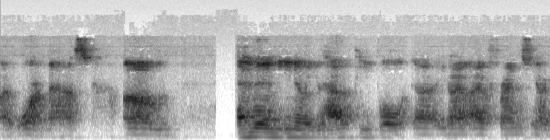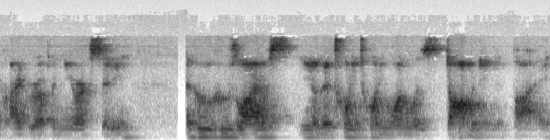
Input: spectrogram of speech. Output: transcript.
I, I wore a mask. Um, and then, you know, you have people, uh, you know, I, I, have friends, you know, I, grew up in New York City, who, whose lives, you know, their 2021 was dominated by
